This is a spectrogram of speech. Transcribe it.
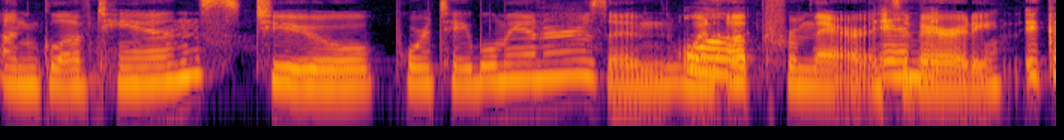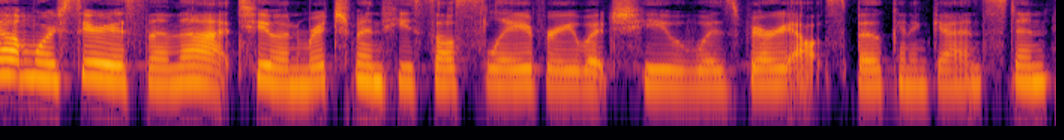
ungloved hands to poor table manners and well, went up from there in severity. It, it, got more serious than that, too. In Richmond, he saw slavery, which he was very outspoken against. And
